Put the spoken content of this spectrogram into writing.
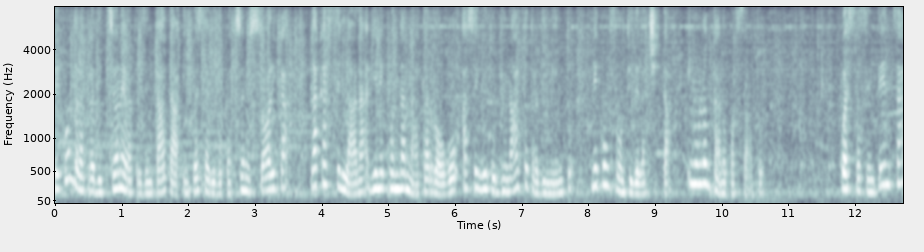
Secondo la tradizione rappresentata in questa rivocazione storica, la Castellana viene condannata al rogo a seguito di un alto tradimento nei confronti della città in un lontano passato. Questa sentenza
